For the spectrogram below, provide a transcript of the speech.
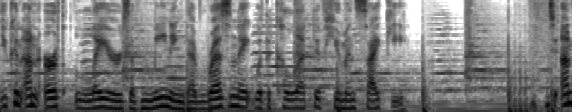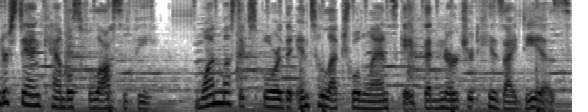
you can unearth layers of meaning that resonate with the collective human psyche. To understand Campbell's philosophy, one must explore the intellectual landscape that nurtured his ideas.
